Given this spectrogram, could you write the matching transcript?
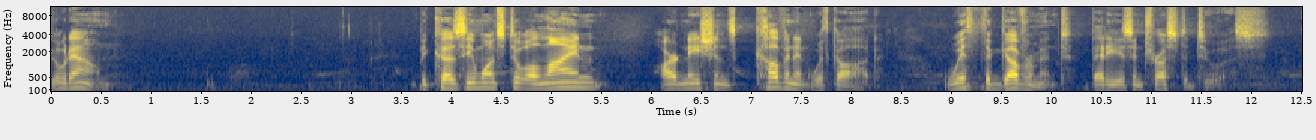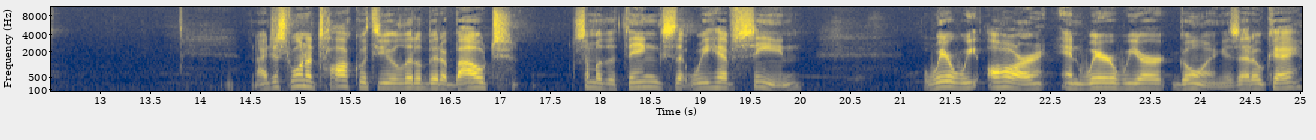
go down. Because He wants to align our nation's covenant with God, with the government that He has entrusted to us. And I just want to talk with you a little bit about some of the things that we have seen, where we are, and where we are going. Is that okay?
